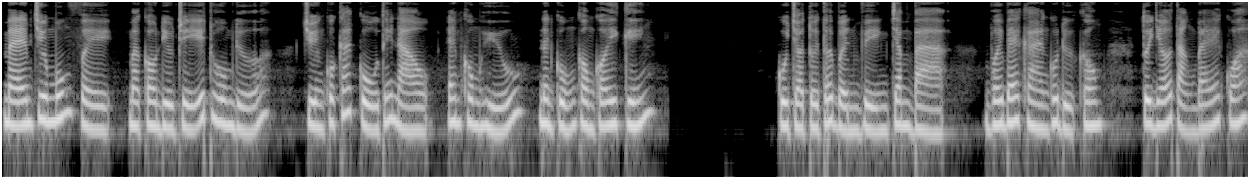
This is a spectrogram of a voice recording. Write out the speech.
Mẹ em chưa muốn về Mà còn điều trị ít hôm nữa Chuyện của các cụ thế nào, Em không hiểu, nên cũng không có ý kiến. Cô cho tôi tới bệnh viện chăm bà. Với bé Khang có được không? Tôi nhớ tặng bé quá.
